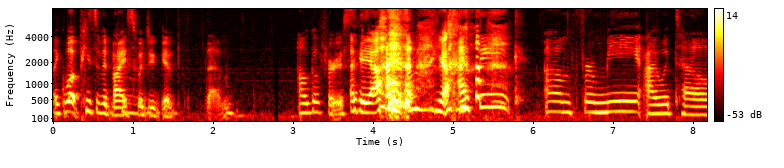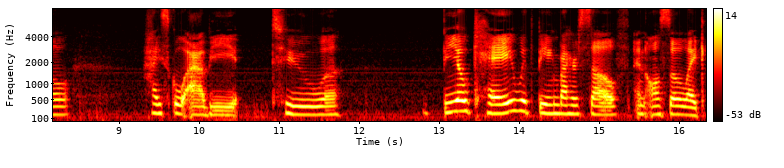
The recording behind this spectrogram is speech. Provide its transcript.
Like what piece of advice would you give them? I'll go first. Okay, yeah. yeah. I think um, for me, I would tell high school Abby to be okay with being by herself and also like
